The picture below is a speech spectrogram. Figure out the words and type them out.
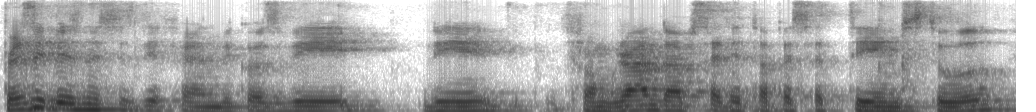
Prezi business is different because we we from ground up set it up as a Teams tool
